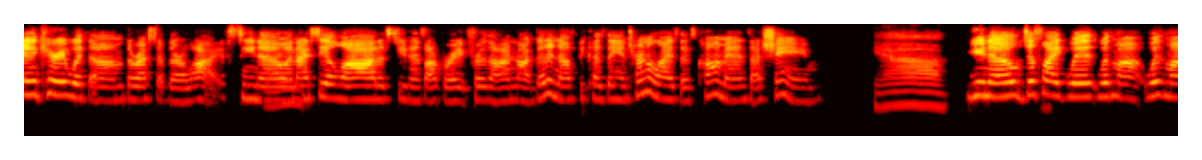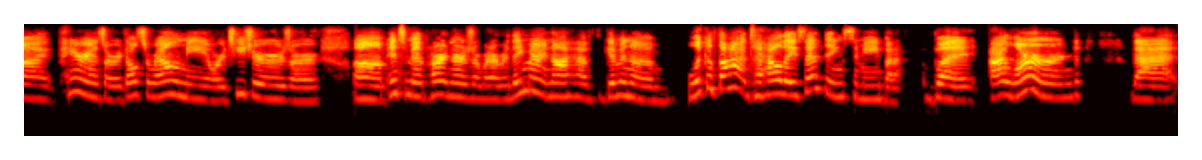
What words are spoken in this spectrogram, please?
and carry with them the rest of their lives, you know. Right. And I see a lot of students operate for the I'm not good enough because they internalize those comments as shame. Yeah. You know, just like with with my with my parents or adults around me or teachers or um intimate partners or whatever, they might not have given a look of thought to how they said things to me, but but I learned that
